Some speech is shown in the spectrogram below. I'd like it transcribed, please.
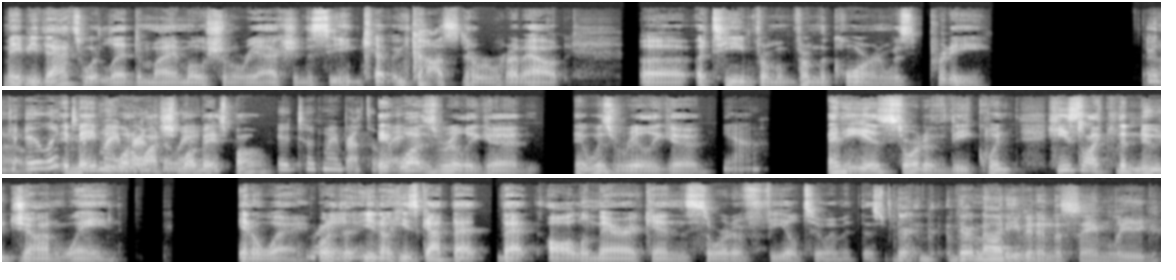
maybe that's what led to my emotional reaction to seeing Kevin Costner run out uh, a team from from the corn was pretty. It- um, it, like, it made me want to breath watch some more baseball. It took my breath away. It was really good. It was really good. Yeah. And he is sort of the quint he's like the new John Wayne in a way. Or the you know, he's got that that all-American sort of feel to him at this They're point. they're not even in the same league.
